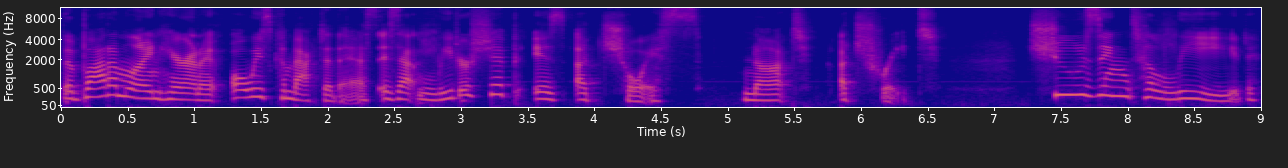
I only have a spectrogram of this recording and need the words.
The bottom line here, and I always come back to this, is that leadership is a choice, not a trait. Choosing to lead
